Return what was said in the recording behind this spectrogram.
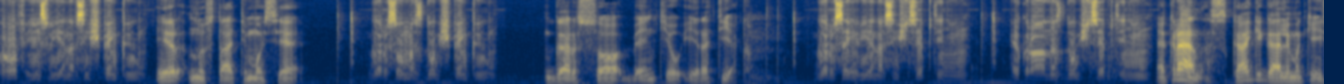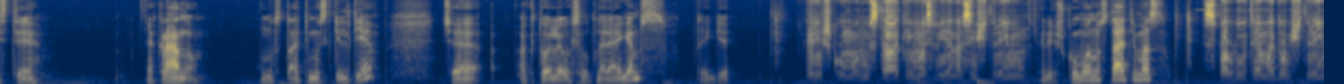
Profilis 1 iš 5. Ir nustatymuose Garsumas 2 iš 5. garso bent jau yra tiek. Garsai 1 iš 7. Ekranas 2 iš 7. Ekranas. Kągi galima keisti ekrano nustatymų skiltyje. Čia aktualiau silpnaregiams. Taigi Ryškumo nustatymas 1 iš 3. ryškumo nustatymas, Spalvų tema 2 iš 3.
